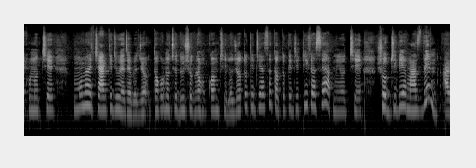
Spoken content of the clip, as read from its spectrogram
এখন হচ্ছে মনে হয় চার কেজি হয়ে যাবে। তখন হচ্ছে দুইশো গ্রাম কম ছিল। যত কেজি আছে, তত কেজি ঠিক আছে। আপনি হচ্ছে সবজি দিয়ে মাছ দিন আর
